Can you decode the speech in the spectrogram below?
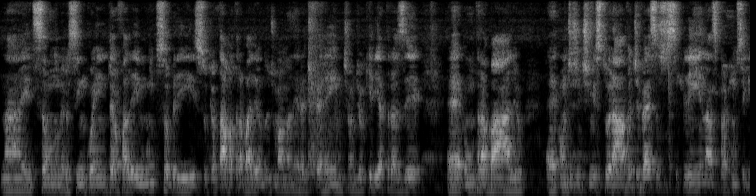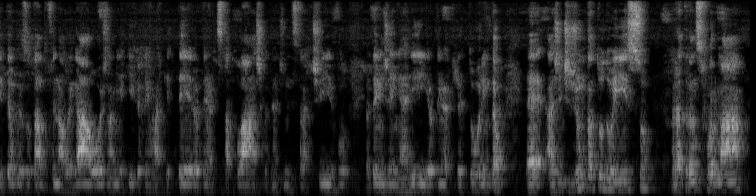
na edição número 50, eu falei muito sobre isso, que eu estava trabalhando de uma maneira diferente, onde eu queria trazer é, um trabalho é, onde a gente misturava diversas disciplinas para conseguir ter um resultado final legal. Hoje na minha equipe eu tenho marqueteiro, eu tenho artista plástico, eu tenho administrativo, eu tenho engenharia, eu tenho arquitetura. Então, é, a gente junta tudo isso para transformar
